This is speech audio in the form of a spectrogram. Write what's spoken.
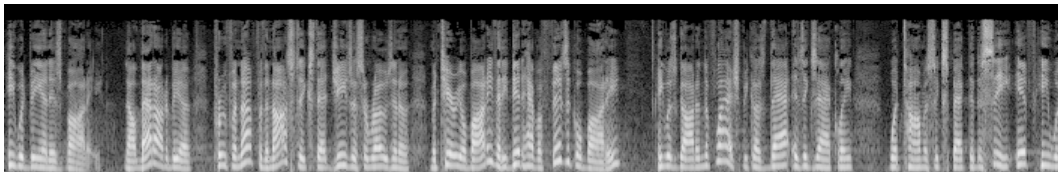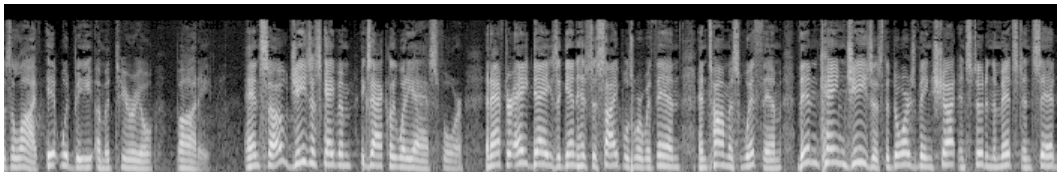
he would be in his body. Now, that ought to be a proof enough for the Gnostics that Jesus arose in a material body, that he did have a physical body. He was God in the flesh, because that is exactly what Thomas expected to see if he was alive. It would be a material body. And so Jesus gave him exactly what he asked for. And after eight days, again, his disciples were within, and Thomas with them. Then came Jesus, the doors being shut, and stood in the midst, and said,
